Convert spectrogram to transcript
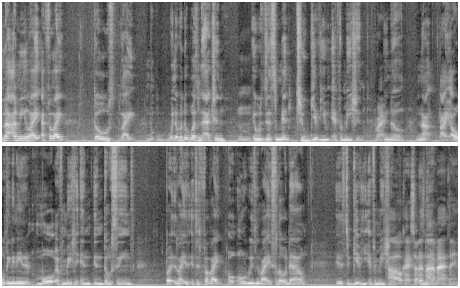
no I mean, like I feel like those like whenever there wasn't action, mm-hmm. it was just meant to give you information, right? You know not like I don't think they needed more information in in those scenes. but like it just felt like the only reason why it slowed down is to give you information. Oh, okay. So that's not a bad thing.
